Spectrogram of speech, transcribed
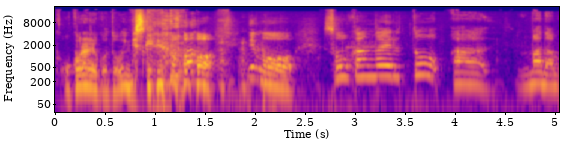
怒られること多いんですけれど。も でもそう考えるとあまだ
